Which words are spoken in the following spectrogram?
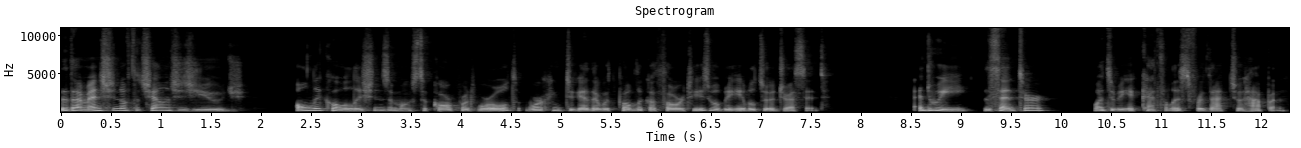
The dimension of the challenge is huge. Only coalitions amongst the corporate world working together with public authorities will be able to address it. And we, the Center, want to be a catalyst for that to happen.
